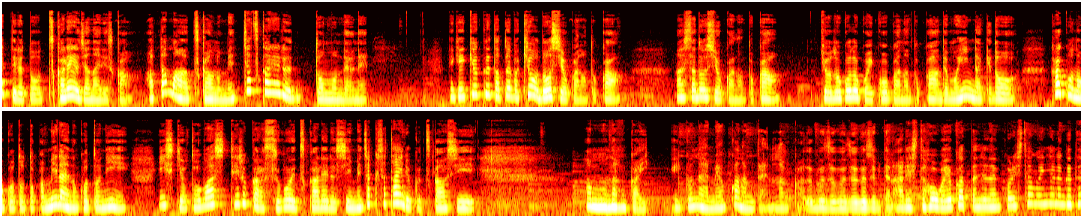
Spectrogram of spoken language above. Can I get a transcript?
えてると疲れるじゃないですか。頭使うのめっちゃ疲れると思うんだよね。で結局例えば今日どうしようかなとか明日どうしようかなとか今日どこどこ行こうかなとかでもいいんだけど過去のこととか未来のことに意識を飛ばしてるからすごい疲れるしめちゃくちゃ体力使うしあもうなんか行くのやめようかなみたいななんかグズグズグズみたいなあれした方が良かったんじゃない？これした方がいいんじゃなくて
